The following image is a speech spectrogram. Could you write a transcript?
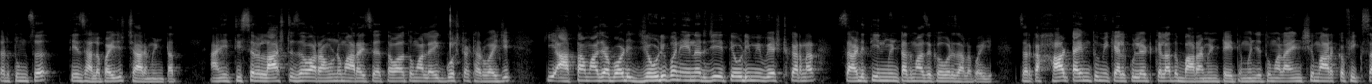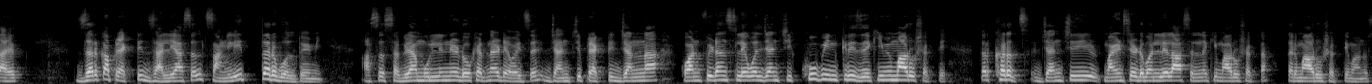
तर तुमचं ते झालं पाहिजे चार मिनटात. आणि तिसरं लास्ट जेव्हा राऊंड मारायचं आहे तेव्हा तुम्हाला एक गोष्ट ठरवायची की आता माझ्या बॉडी जेवढी पण एनर्जी आहे तेवढी मी वेस्ट करणार. साडेतीन मिनटात माझं कवर झालं पाहिजे. जर का हा टाईम तुम्ही कॅल्क्युलेट केला तर बारा मिनटं येते. म्हणजे तुम्हाला ऐंशी मार्क फिक्स आहेत. जर का प्रॅक्टिस झाली असेल चांगली तर बोलतोय मी. असं सगळ्या मुलींनी डोक्यात नाही ठेवायचं. ज्यांची प्रॅक्टिस ज्यांना कॉन्फिडन्स लेवल ज्यांची खूप इन्क्रीज आहे की मी मारू शकते. तर खरंच ज्यांची माइंडसेट बनलेला असेल ना की मारू शकता तर मारू शकते माणूस.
